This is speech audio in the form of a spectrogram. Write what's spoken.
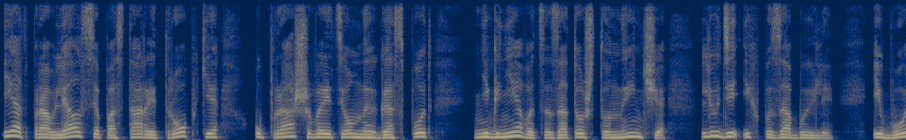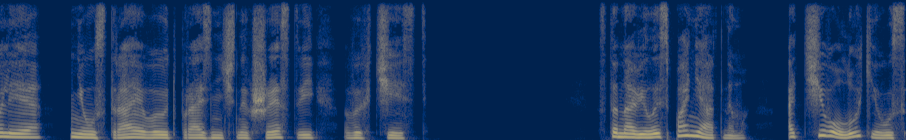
и отправлялся по старой тропке, упрашивая темных господ не гневаться за то, что нынче люди их позабыли и более не устраивают праздничных шествий в их честь. Становилось понятным, отчего Лукиус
